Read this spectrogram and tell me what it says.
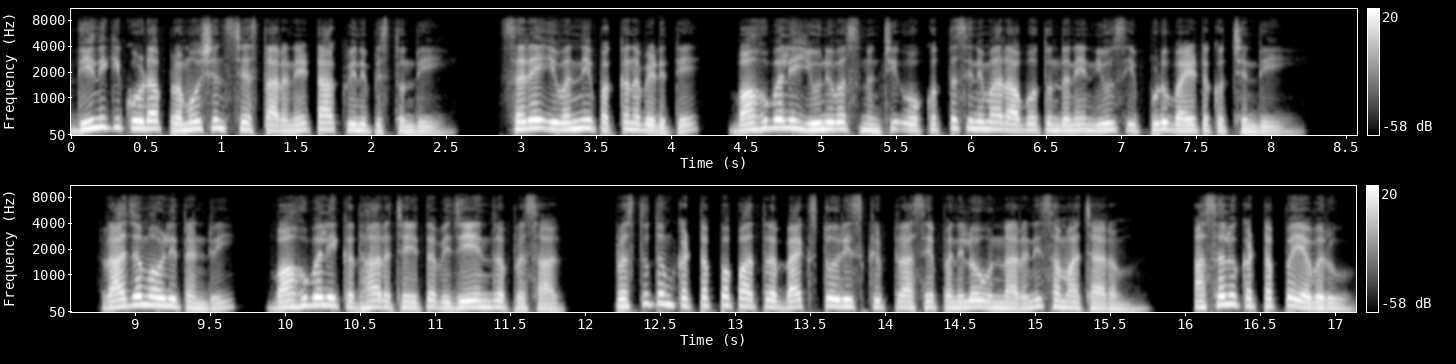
దీనికి కూడా ప్రమోషన్స్ చేస్తారనే టాక్ వినిపిస్తుంది. సరే ఇవన్నీ పక్కన పెడితే బాహుబలి యూనివర్స్ నుంచి ఓ కొత్త సినిమా రాబోతుందనే న్యూస్ ఇప్పుడు బయటకొచ్చింది. రాజమౌళి తండ్రి బాహుబలి కథా రచయిత విజయేంద్ర ప్రసాద్. ప్రస్తుతం కట్టప్ప పాత్ర బ్యాక్ స్టోరీ స్క్రిప్ట్ రాసే పనిలో ఉన్నారని సమాచారం. అసలు కట్టప్ప ఎవరు?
